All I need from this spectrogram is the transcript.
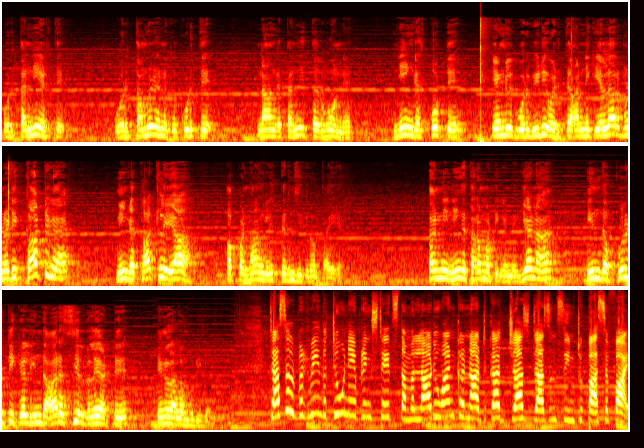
ஒரு தண்ணி எடுத்து ஒரு தமிழனுக்கு கொடுத்து நாங்கள் தண்ணி தருவோன்னு நீங்கள் போட்டு எங்களுக்கு ஒரு வீடியோ எடுத்து அன்னைக்கு எல்லோரும் முன்னாடி காட்டுங்க. நீங்கள் காட்டலையா? அப்போ நாங்களே தெரிஞ்சுக்கிறோம் தாயை. தண்ணி நீங்கள் தரமாட்டீங்கன்னு. ஏன்னா இந்த பொலிட்டிக்கல் இந்த அரசியல் விளையாட்டு எங்களால் முடியல. Tussle between the two neighboring states, Tamil Nadu and Karnataka, just doesn't seem to pacify.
